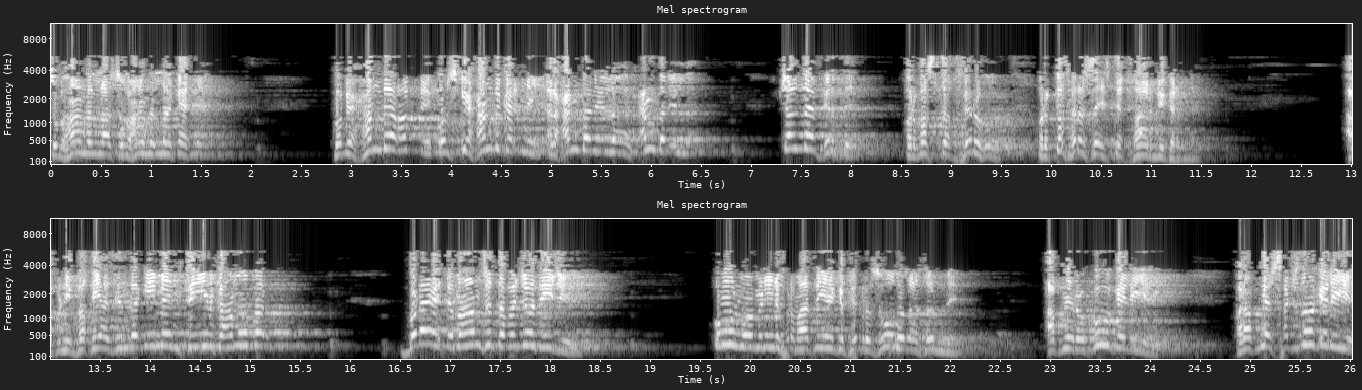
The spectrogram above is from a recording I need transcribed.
سبحان اللہ سبحان اللہ کہنے وہ بھی حمد رب اس کی حمد کرنی۔ الحمد للہ الحمد للہ چلتے پھرتے۔ اور بس ہو اور کثرت سے استغفار بھی کرنا اپنی بقیہ زندگی میں ان تین کاموں پر بڑے اہتمام سے توجہ دیجیے ام المومنین فرماتی ہیں کہ پھر رسول اللہ علیہ وسلم نے اپنے رکوع کے لیے اور اپنے سجدوں کے لیے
